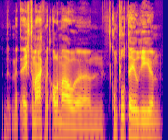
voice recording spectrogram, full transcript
met, heeft te maken met allemaal ehm, complottheorieën.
